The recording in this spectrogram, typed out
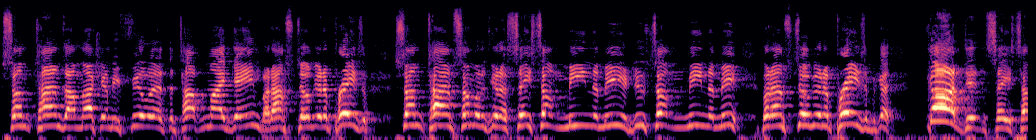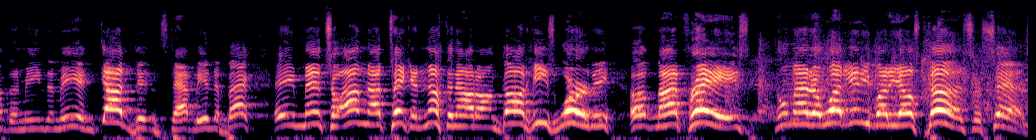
Sometimes I'm not going to be feeling at the top of my game, but I'm still going to praise Him. Sometimes somebody's going to say something mean to me or do something mean to me, but I'm still going to praise Him because God didn't say something mean to me, and God didn't stab me in the back. Amen. So I'm not taking nothing out on God. He's worthy of my praise, no matter what anybody else does or says.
